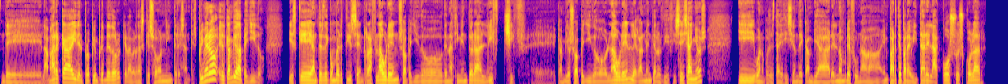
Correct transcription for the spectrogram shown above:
de la marca y del propio emprendedor, que la verdad es que son interesantes. Primero, el cambio de apellido. Y es que antes de convertirse en Ralph Lauren, su apellido de nacimiento era Chief. Cambió su apellido Lauren legalmente a los 16 años. Y bueno, pues esta decisión de cambiar el nombre fue una, en parte para evitar el acoso escolar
